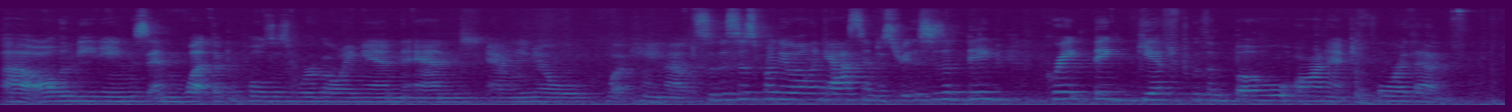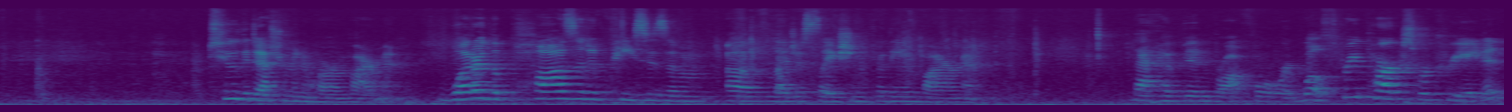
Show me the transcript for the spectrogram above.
uh, all the meetings and what the proposals were going in, and, and we know what came out. So this is for the oil and gas industry. This is a big, great big gift with a bow on it for them to the detriment of our environment. What are the positive pieces of, of legislation for the environment that have been brought forward? Well, three parks were created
